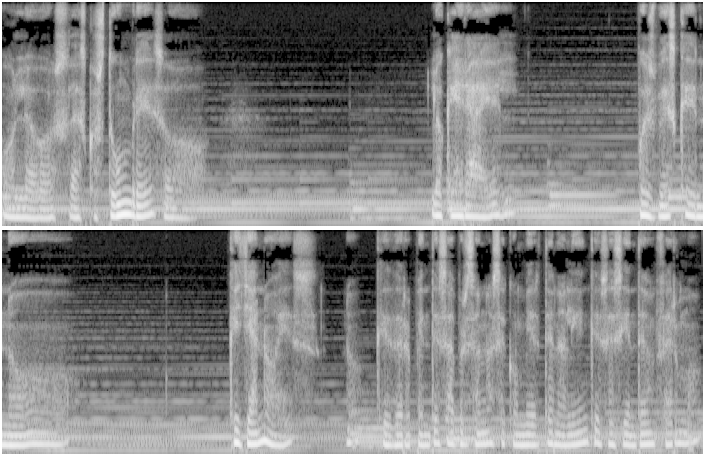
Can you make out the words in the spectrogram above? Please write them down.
o los, las costumbres, o lo que era él, pues ves que no, que ya no es. Que de repente esa persona se convierte en alguien que se siente enfermo,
